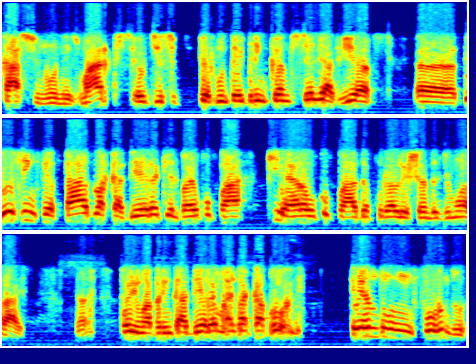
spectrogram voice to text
Cássio Nunes Marques, eu disse, perguntei brincando se ele havia uh, desinfetado a cadeira que ele vai ocupar, que era ocupada por Alexandre de Moraes. Né? Foi uma brincadeira, mas acabou tendo um fundo,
